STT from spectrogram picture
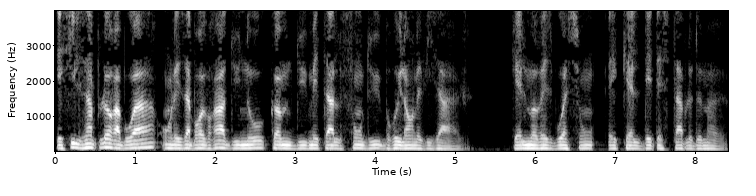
et s'ils implorent à boire, on les abreuvera d'une eau comme du métal fondu brûlant le visage. Quelle mauvaise boisson et quelle détestable demeure.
